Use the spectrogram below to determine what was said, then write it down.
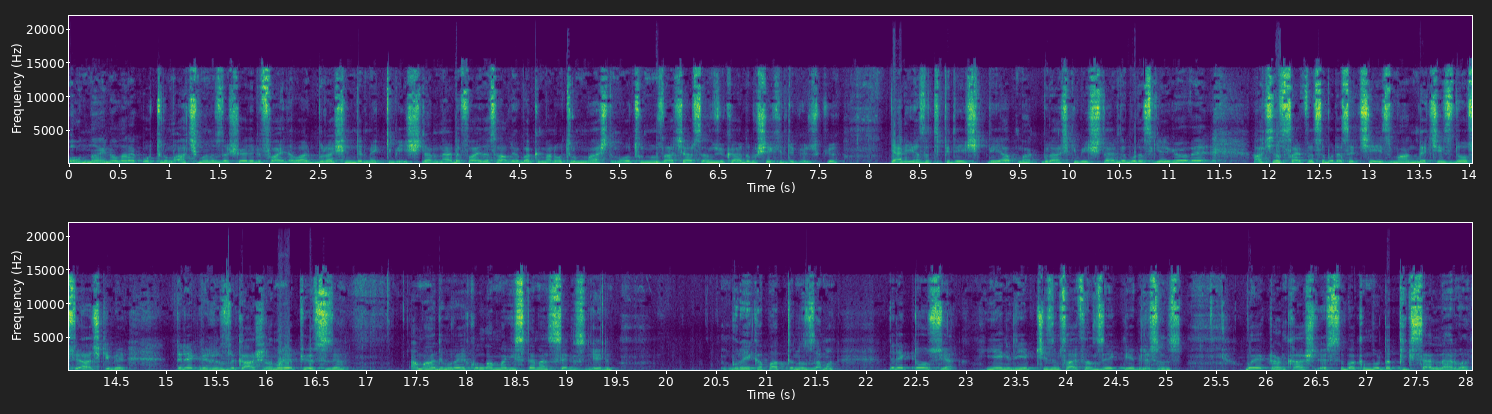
Online olarak oturum açmanızda şöyle bir fayda var. Brush indirmek gibi işlemlerde fayda sağlıyor. Bakın ben oturumumu açtım. Oturumunuzu açarsanız yukarıda bu şekilde gözüküyor. Yani yazı tipi değişikliği yapmak, brush gibi işlerde burası gerekiyor ve açılış sayfası burası. Çiz, manga çiz, dosya aç gibi direkt bir hızlı karşılama yapıyor size. Ama hadi burayı kullanmak istemezseniz diyelim. Burayı kapattığınız zaman direkt dosya yeni deyip çizim sayfanıza ekleyebilirsiniz. Bu ekran karşılıyor sizi. Bakın burada pikseller var,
